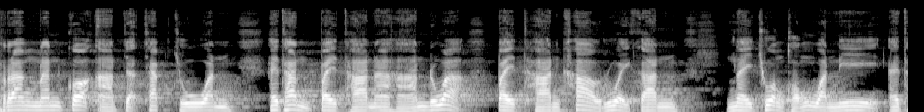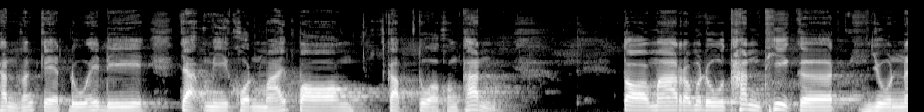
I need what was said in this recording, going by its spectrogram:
ครั้งนั้นก็อาจจะชักชวน ให้ท่านไปทานอาหารหรือว่าไปทานข้าวร่วยกัน ในช่วงของวันนี้ให้ท่านสังเกตดูให้ดี จะมีคนหมายปองกับตัวของท่านต่อมาเรามาดูท่านที่เกิดอยู่ใน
